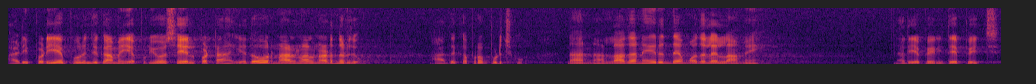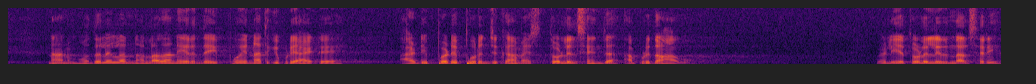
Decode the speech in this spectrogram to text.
அடிப்படையே புரிஞ்சுக்காம எப்படியோ செயல்பட்டால் ஏதோ ஒரு நாலு நாள் நடந்துடுவோம் அதுக்கப்புறம் பிடிச்சிக்கும். நான் நல்லா தானே இருந்தேன் முதல்ல எல்லாமே நிறைய பேர் இதே பேச்சு. நான் முதலெல்லாம் நல்லா தானே இருந்தேன். இப்போது என்னத்துக்கு இப்படி ஆயிட்டே? அடிப்படை புரிஞ்சுக்காம தொழில் செஞ்சால் அப்படி தான் ஆகும். வெளியே தொழில் இருந்தாலும் சரி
